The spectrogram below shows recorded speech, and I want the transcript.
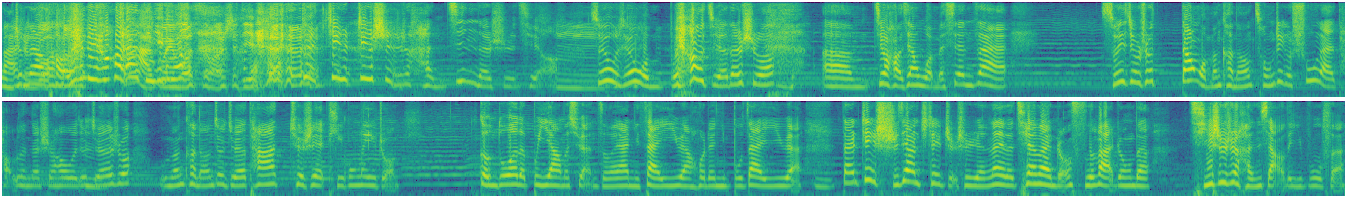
发生过这个话大？规模死亡事件。对，这个这个是很近的事情，嗯，所以我觉得我们不要觉得说，嗯，就好像我们现在，所以就是说。当我们可能从这个书来讨论的时候，我就觉得说，我们可能就觉得它确实也提供了一种更多的不一样的选择呀。你在医院或者你不在医院，嗯。但这实际上这只是人类的千万种死法中的，其实是很小的一部分。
